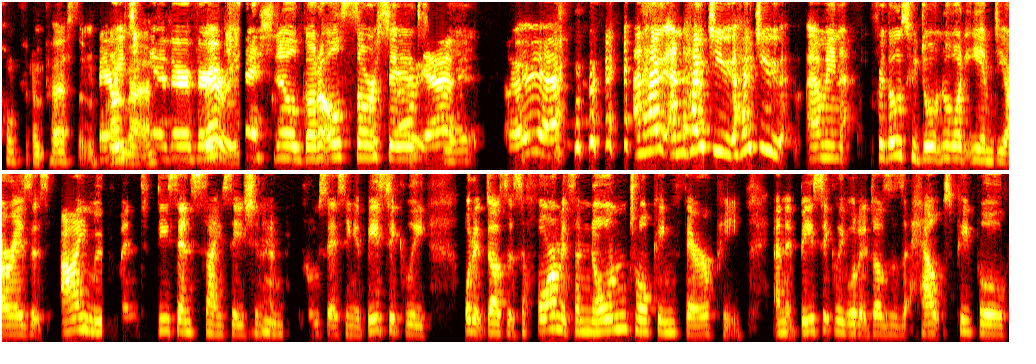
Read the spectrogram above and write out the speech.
confident person. Very I'm together, very, very, professional, got it all sorted. Oh yeah. yeah. Oh yeah. and how and how do you how do you I mean for those who don't know what EMDR is, it's eye mm. movement desensitization mm. and processing it basically what it does it's a form it's a non-talking therapy and it basically what it does is it helps people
